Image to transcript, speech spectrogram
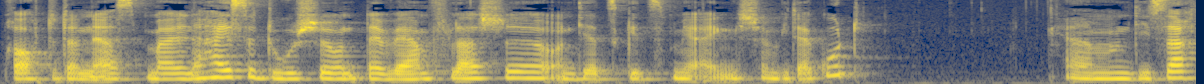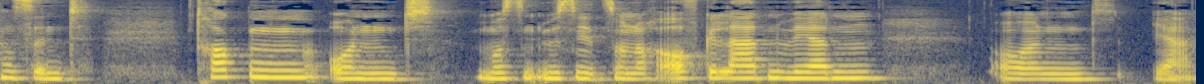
brauchte dann erstmal eine heiße Dusche und eine Wärmflasche und jetzt geht es mir eigentlich schon wieder gut. Ähm, die Sachen sind trocken und müssen, müssen jetzt nur noch aufgeladen werden. Und ja,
